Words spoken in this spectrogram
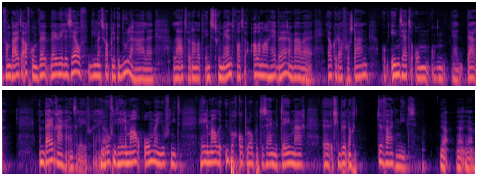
van buitenaf komt. Wij, wij, willen zelf die maatschappelijke doelen halen. Laten we dan dat instrument wat we allemaal hebben en waar we elke dag voor staan, ook inzetten om, om ja, daar een bijdrage aan te leveren. En je hoeft niet helemaal om en je hoeft niet helemaal de Uber-koploper te zijn meteen, maar het gebeurt nog te vaak niet. Ja, ja, ja.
